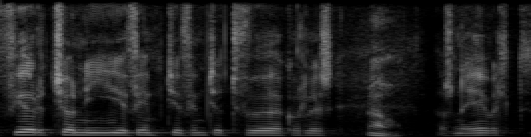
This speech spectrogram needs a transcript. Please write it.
49, 50, 52 eitthvað já, það er svona yfirlt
